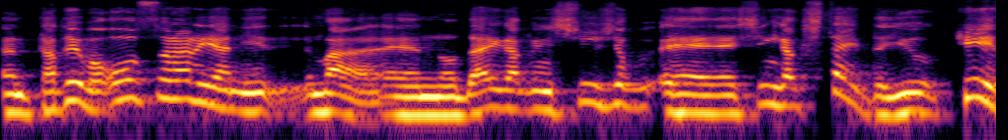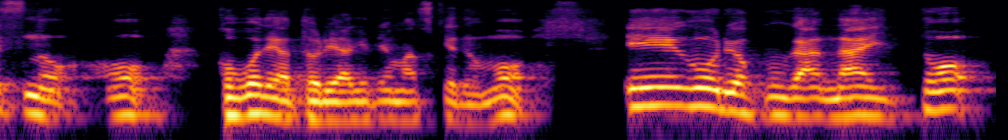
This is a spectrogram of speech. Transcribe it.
例えばオーストラリアに、まあ、の大学に就職、えー、進学したいというケースのをここでは取り上げてますけども英語力がないと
